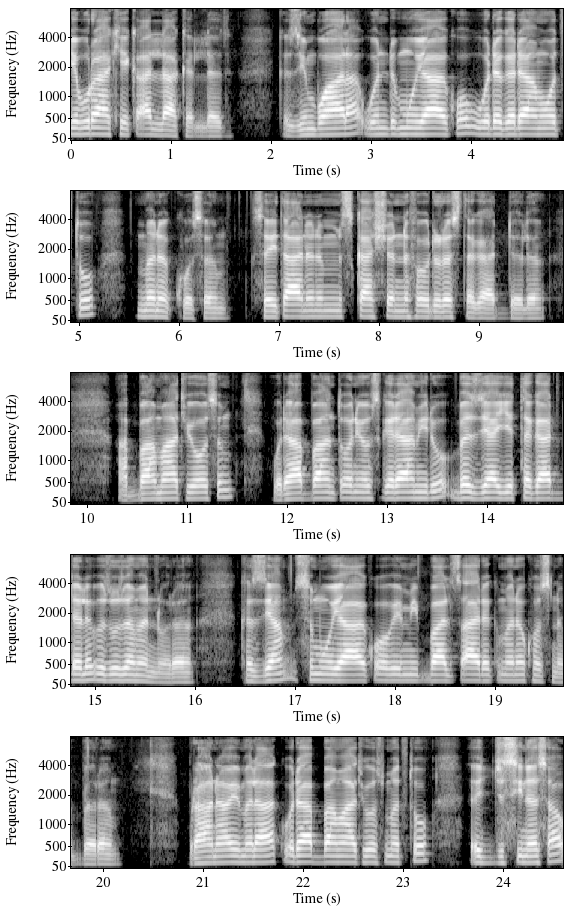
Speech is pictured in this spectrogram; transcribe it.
የቡራኬ ቃል ላከለት። ከዚህም በኋላ ወንድሙ ያዕቆብ ወደ ገዳም ወጥቶ መነኮሰ። ሰይጣንንም እስካሸነፈው ድረስ ተጋደለ። አባ ማቴዎስም ወደ አባ አንጦኒዎስ ገዳም ሂዶ በዚያ እየተጋደለ ብዙ ዘመን ኖረ። ከዚያም ስሙ ያዕቆብ የሚባል ጻድቅ መነኮስ ነበረ። ብርሃናዊ መልአክ ወደ አባ ማቴዎስ መጥቶ እጅ ሲነሳው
